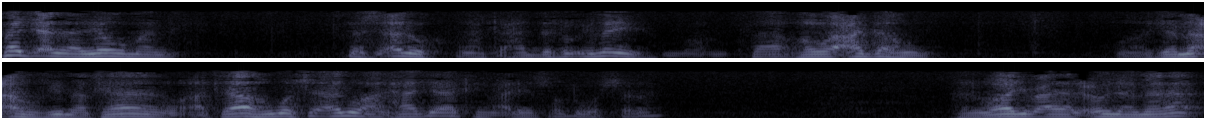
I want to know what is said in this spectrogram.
فاجعلنا يوما نسألك ونتحدث إليه فوعدهم وجمعهم في مكان وأتاهم وسألوه عن حاجاتهم عليه الصلاة والسلام. فالواجب على العلماء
